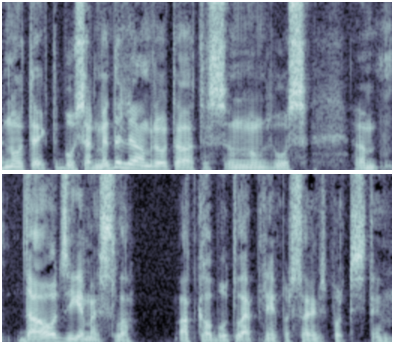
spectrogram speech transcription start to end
noteikti būs ar medaļām rotātas, un mums būs um, daudz iemeslu atkal būt lepni par saviem sportistiem.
